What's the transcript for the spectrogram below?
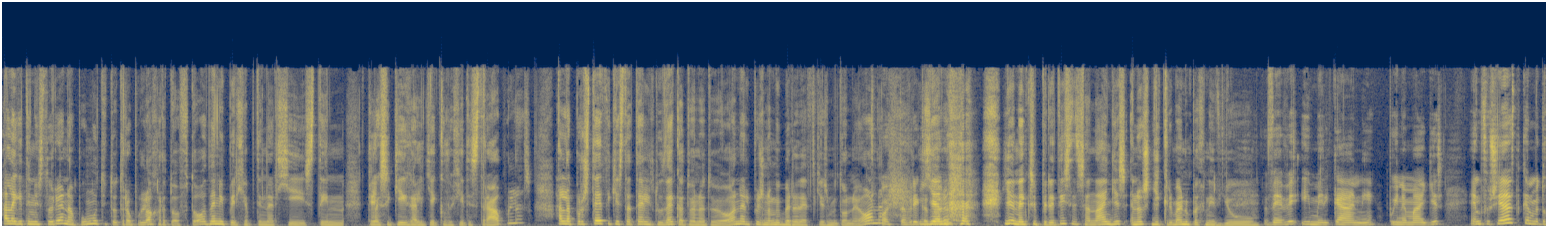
Αλλά για την ιστορία να πούμε ότι το τραπουλόχαρτο αυτό δεν υπήρχε από την αρχή στην κλασική γαλλική εκδοχή της τράπουλας, αλλά προσθέθηκε στα τέλη του 19ου αιώνα. Ελπίζω να μην μπερδεύτηκες με τον αιώνα. Όχι, τα βρήκα για, τώρα. να, για να εξυπηρετήσει τις ανάγκες ενός συγκεκριμένου παιχνιδιού. Βέβαια, οι Αμερικάνοι, που είναι μάγκες, ενθουσιάστηκαν με το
